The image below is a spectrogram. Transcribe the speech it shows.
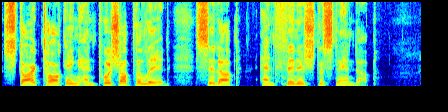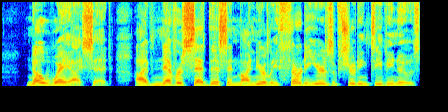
start talking, and push up the lid, sit up, and finish the stand up. No way, I said. I've never said this in my nearly 30 years of shooting TV news.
